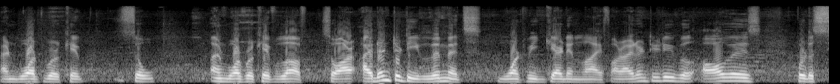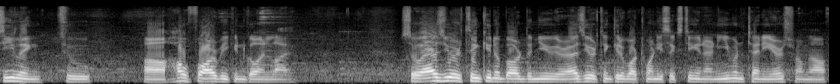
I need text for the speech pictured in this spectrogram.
and what we're capable. So and what we're capable of. So our identity limits what we get in life. Our identity will always put a ceiling to uh, how far we can go in life. So as you're thinking about the new year, as you're thinking about 2016 and even 10 years from now,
